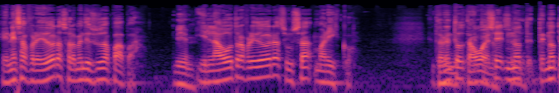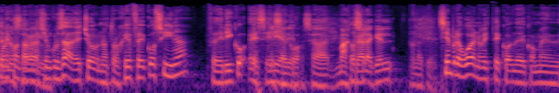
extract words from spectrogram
en esa freidora solamente se usa papa Bien. y en la otra freidora se usa marisco. Entonces, bueno, entonces sí. no, te- no tenés Bueno contaminación saberlo. cruzada. De hecho, nuestro jefe de cocina, Federico, es Es celíaco. O sea, más Entonces, clara que él no la tiene. Siempre es bueno, viste, con- de com- de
